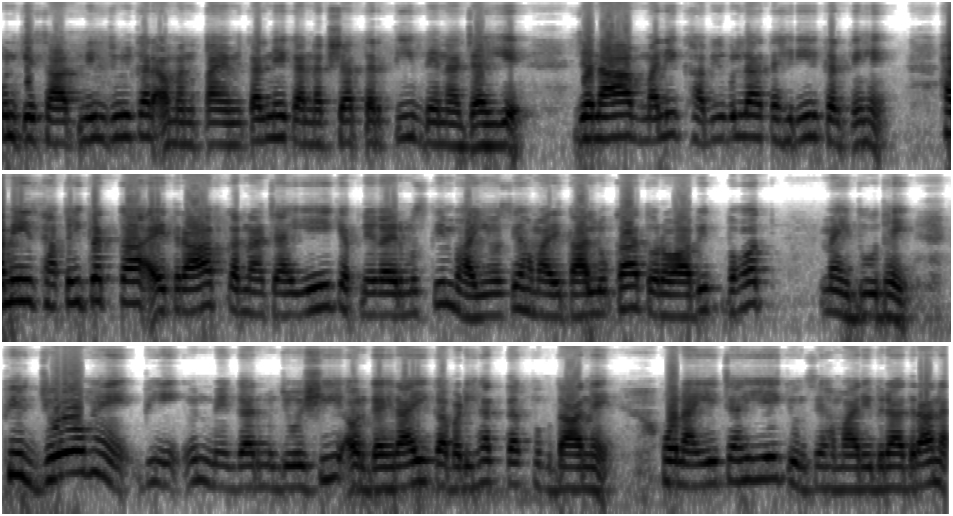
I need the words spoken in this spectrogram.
ان کے ساتھ مل جل کر امن قائم کرنے کا نقشہ ترتیب دینا چاہیے۔ جناب ملک حبیب اللہ تحریر کرتے ہیں۔ ہمیں اس حقیقت کا اعتراف کرنا چاہیے کہ اپنے غیر مسلم بھائیوں سے ہمارے تعلقات اور روابط بہت محدود ہے۔ پھر جو ہیں بھی ان میں گرم جوشی اور گہرائی کا بڑی حد تک فقدان ہے۔ ہونا یہ چاہیے کہ ان سے ہماری برادرانہ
